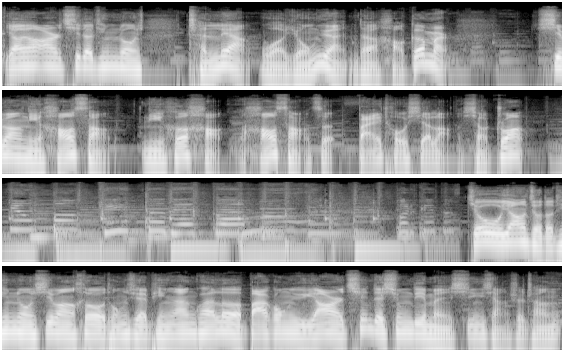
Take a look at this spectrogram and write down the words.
幺幺二七的听众陈亮，我永远的好哥们儿，希望你好嫂，你和好好嫂子白头偕老。小庄。九五幺九的听众希望所有同学平安快乐。八公寓幺二七的兄弟们心想事成。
